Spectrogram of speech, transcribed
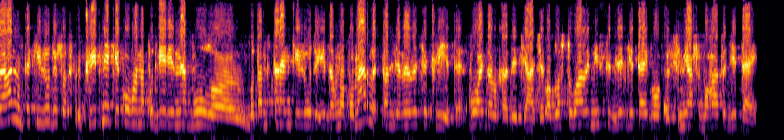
реально такі люди, що квітник, якого на подвір'ї не було, бо там старенькі люди і давно померли, там з'явилися квіти. Гойдалка дитяча, облаштували місце для дітей, бо сім'я ж багато дітей.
